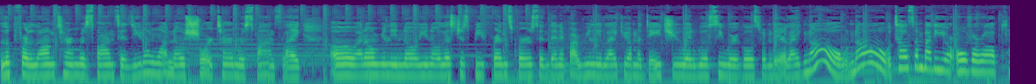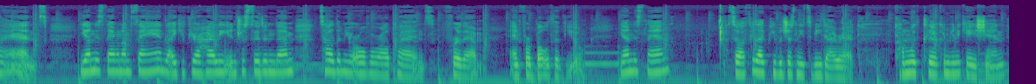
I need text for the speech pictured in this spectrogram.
look for long-term responses. You don't want no short-term response like, "Oh, I don't really know, you know, let's just be friends first and then if I really like you, I'm going to date you and we'll see where it goes from there." Like, no, no. Oh, tell somebody your overall plans. You understand what I'm saying? Like, if you're highly interested in them, tell them your overall plans for them and for both of you. You understand? So, I feel like people just need to be direct. Come with clear communication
